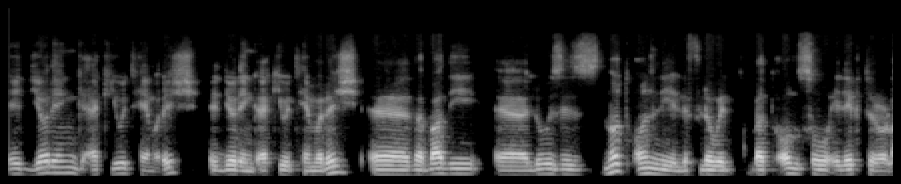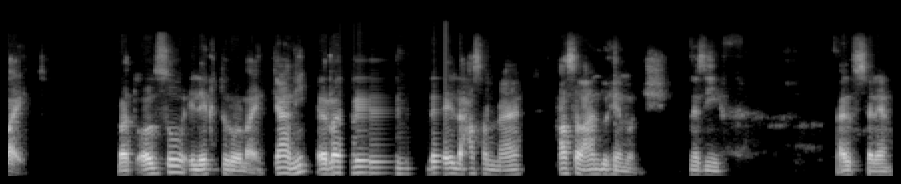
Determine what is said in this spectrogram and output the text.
during acute hemorrhage. during acute hemorrhage uh, the body uh, loses not only the fluid but also electrolyte. But also electrolyte. يعني الراجل ده اللي حصل معاه؟ حصل عنده hemorrhage نزيف. ألف سلام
